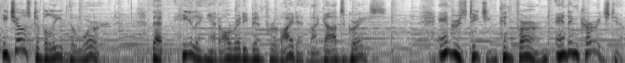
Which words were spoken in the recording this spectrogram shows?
He chose to believe the Word, that healing had already been provided by God's grace. Andrew's teaching confirmed and encouraged him,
